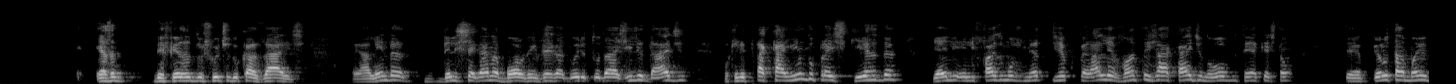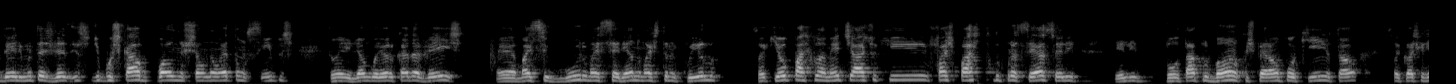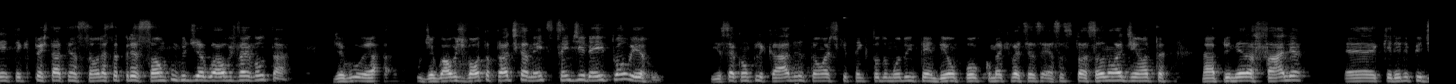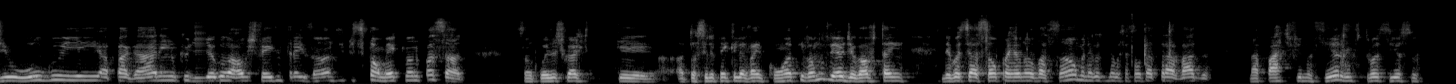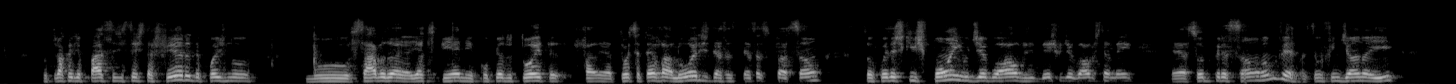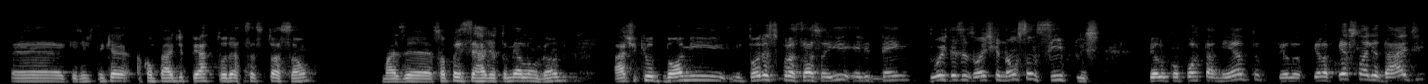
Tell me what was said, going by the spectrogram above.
essa defesa do chute do Casares, é, além da, dele chegar na bola, da envergadura e tudo, a agilidade, porque ele está caindo para a esquerda e aí ele, ele faz o movimento de recuperar, levanta e já cai de novo. Tem a questão é, pelo tamanho dele, muitas vezes isso de buscar a bola no chão não é tão simples. Então ele é um goleiro cada vez é, mais seguro, mais sereno, mais tranquilo. Só que eu, particularmente, acho que faz parte do processo ele, ele voltar para o banco, esperar um pouquinho e tal. Só que eu acho que a gente tem que prestar atenção nessa pressão com que o Diego Alves vai voltar. O Diego, é, o Diego Alves volta praticamente sem direito ao erro. Isso é complicado, então acho que tem que todo mundo entender um pouco como é que vai ser essa situação. Não adianta, na primeira falha, é, quererem pedir o Hugo e apagarem o que o Diego Alves fez em três anos, e principalmente no ano passado. São coisas que eu acho que que a torcida tem que levar em conta e vamos ver. O Diego Alves está em negociação para renovação, uma negociação está travada na parte financeira. A gente trouxe isso no troca de passes de sexta-feira, depois no, no sábado a ESPN com o Pedro Torre eh, trouxe até valores dessa, dessa situação. São coisas que expõem o Diego Alves e deixam o Diego Alves também é, sob pressão. Vamos ver, vai ser um fim de ano aí é, que a gente tem que acompanhar de perto toda essa situação. Mas é, só para encerrar, já estou me alongando. Acho que o Domi, em todo esse processo aí, ele tem duas decisões que não são simples, pelo comportamento, pelo, pela personalidade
